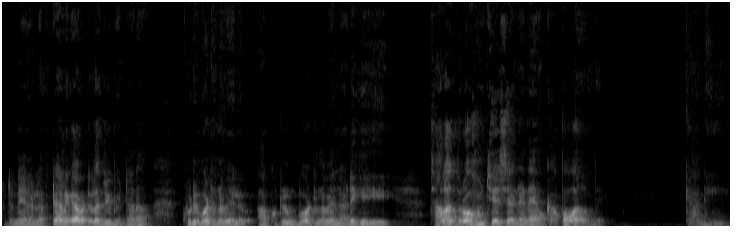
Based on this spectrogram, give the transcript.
అంటే నేను లెఫ్ట్ హ్యాండ్ కాబట్టి ఇలా చూపెట్టాను. కుడి బొటన వేలు ఆ కుటుంబ బొటన వేలు అడిగి చాలా ద్రోహం చేశాడనే ఒక అపవాదం ఉంది. కానీ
